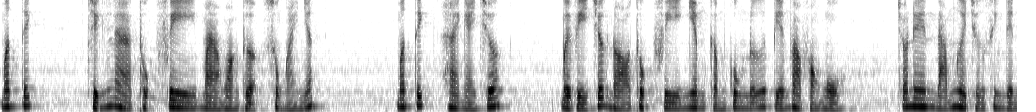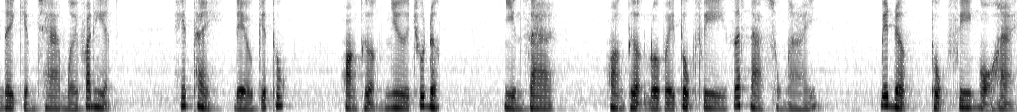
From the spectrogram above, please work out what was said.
Mất tích chính là Thục Phi Mà Hoàng thượng sủng ái nhất. Mất tích 2 ngày trước, Bởi vì trước đó Thục Phi nghiêm cấm cung nữ tiến vào phòng ngủ. Cho nên đám người trường sinh đến đây kiểm tra mới phát hiện. Hết thảy đều kết thúc. Hoàng thượng như chút được. Nhìn ra, Hoàng thượng đối với Thục Phi rất là sủng ái. Biết được Thục Phi ngộ hại,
